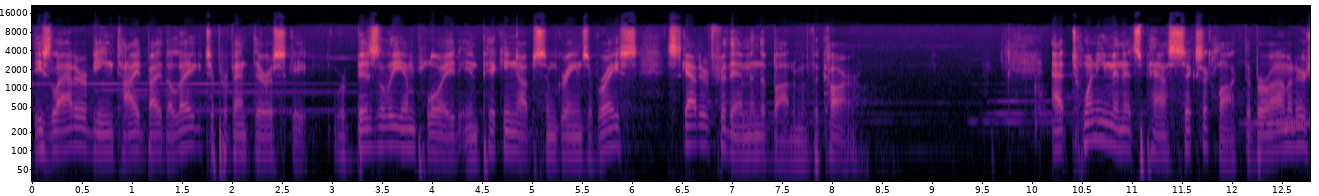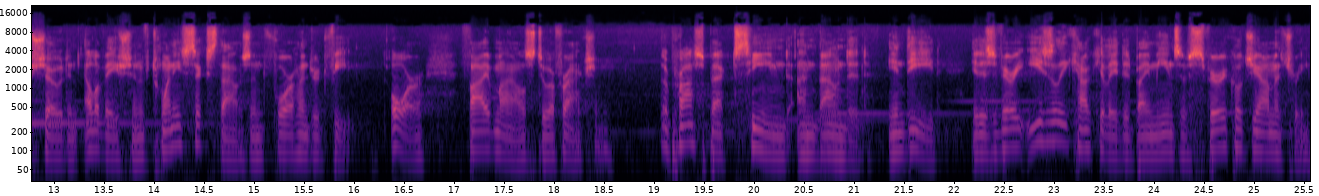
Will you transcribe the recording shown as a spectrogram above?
These latter, being tied by the leg to prevent their escape, were busily employed in picking up some grains of rice scattered for them in the bottom of the car. At 20 minutes past 6 o'clock, the barometer showed an elevation of 26,400 feet, or 5 miles to a fraction. The prospect seemed unbounded. Indeed, it is very easily calculated by means of spherical geometry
